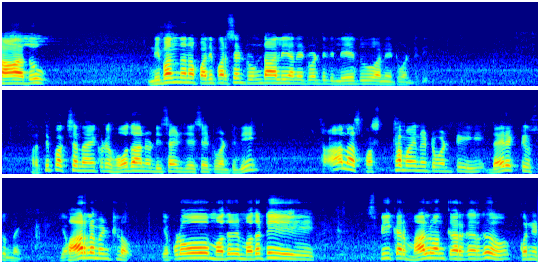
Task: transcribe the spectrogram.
కాదు. నిబంధన పది పర్సెంట్ ఉండాలి అనేటువంటిది లేదు అనేటువంటిది. ప్రతిపక్ష నాయకుడి హోదాను డిసైడ్ చేసేటువంటిది చాలా స్పష్టమైనటువంటి డైరెక్టివ్స్ ఉన్నాయి. పార్లమెంట్లో ఎప్పుడో మొదటి మొదటి స్పీకర్ మాల్వంకర్ గారు కొన్ని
